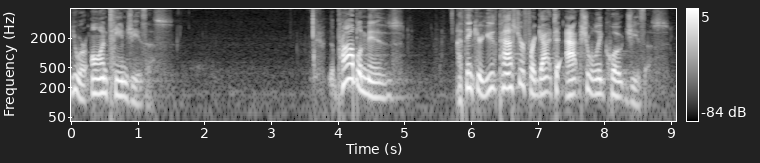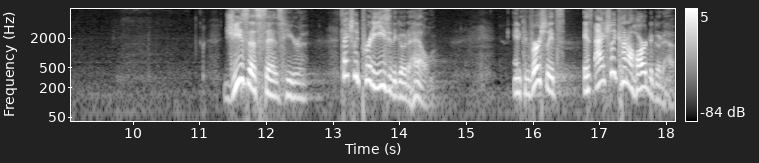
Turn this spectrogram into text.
You are on Team Jesus. The problem is, I think your youth pastor forgot to actually quote Jesus. Jesus says here, it's actually pretty easy to go to hell. And conversely, it's, it's actually kind of hard to go to heaven.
